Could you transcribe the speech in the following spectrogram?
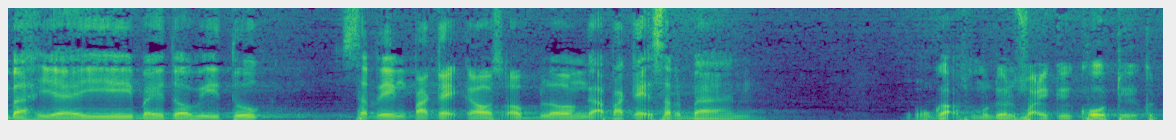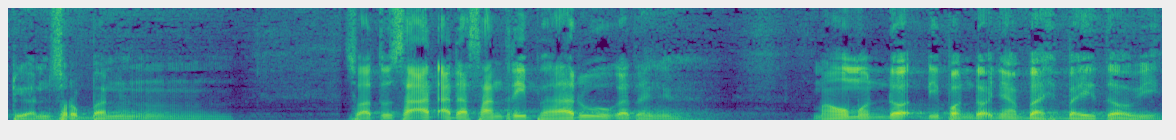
Mbah Yai Baidawi itu sering pakai kaos oblong, nggak pakai serban. Enggak model saiki kode gedean serban. Suatu saat ada santri baru katanya. Mau mondok di pondoknya Mbah Baidawi.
